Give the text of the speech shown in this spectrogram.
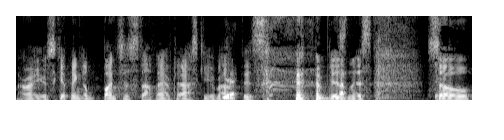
all right, you're skipping a bunch of stuff I have to ask you about yeah. this business. so,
